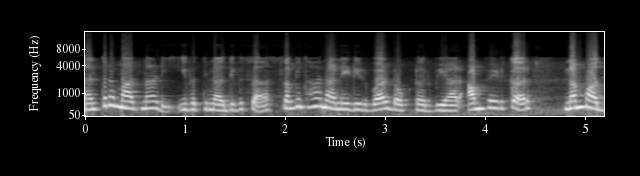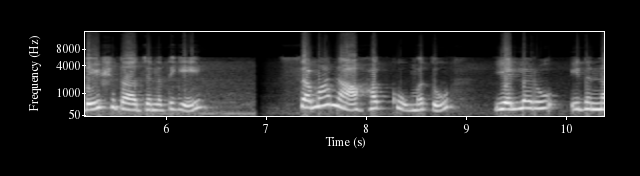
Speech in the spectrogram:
ನಂತರ ಮಾತನಾಡಿ ಇವತ್ತಿನ ದಿವಸ ಸಂವಿಧಾನ ನೀಡಿರುವ ಡಾಕ್ಟರ್ ಬಿಆರ್ ಅಂಬೇಡ್ಕರ್ ನಮ್ಮ ದೇಶದ ಜನತೆಗೆ ಸಮಾನ ಹಕ್ಕು ಮತ್ತು ಎಲ್ಲರೂ ಇದನ್ನ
